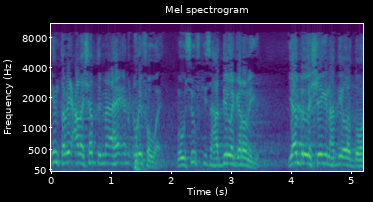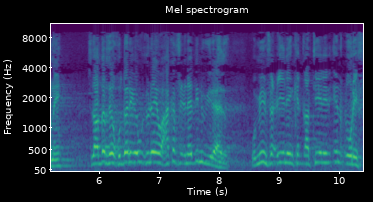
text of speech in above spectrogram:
In tabicada shardi ma aha in curifa waayo. Mawsuufkiisa haddii la garanayo. Yaanba la sheegin haddii la doonee sidaa darteed khudariga wuxuu leeyahy waxaa ka ficneed inuu yidhaahdo wa min faciilin ka qatiilin in curif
